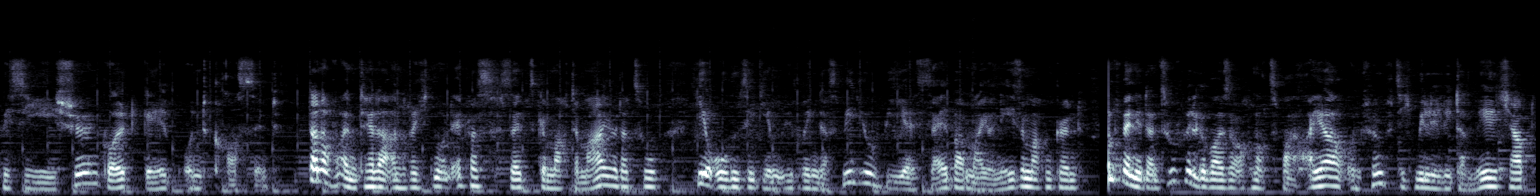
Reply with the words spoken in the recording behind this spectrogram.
bis sie schön goldgelb und kross sind. Dann auf einem Teller anrichten und etwas selbstgemachte Mayo dazu. Hier oben seht ihr im Übrigen das Video, wie ihr selber Mayonnaise machen könnt. Und wenn ihr dann zufälligerweise auch noch zwei Eier und 50 Milliliter Milch habt,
